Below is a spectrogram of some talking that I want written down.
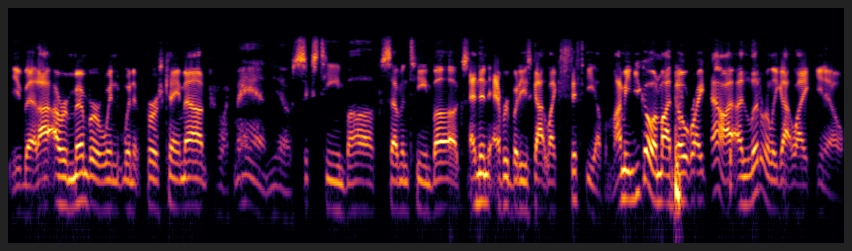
You bet. I, I remember when when it first came out, people were like, man, you know, sixteen bucks, seventeen bucks, and then everybody's got like fifty of them. I mean, you go in my boat right now, I, I literally got like you know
